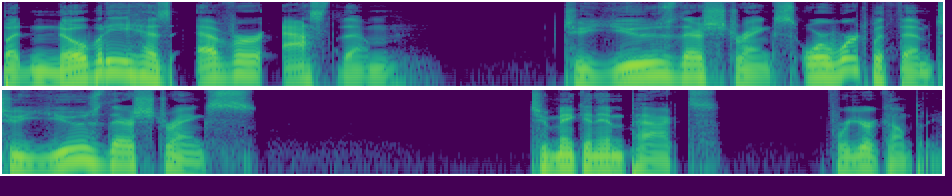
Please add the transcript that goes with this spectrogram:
But nobody has ever asked them to use their strengths or worked with them to use their strengths to make an impact for your company.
